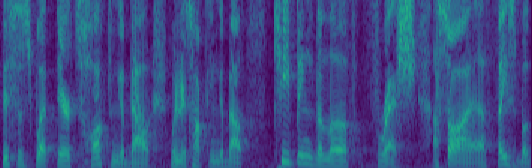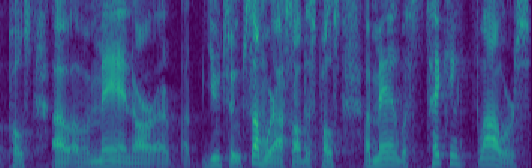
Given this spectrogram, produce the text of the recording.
this is what they're talking about when they're talking about keeping the love fresh. I saw a, Facebook post uh, of a man or a, YouTube somewhere. I saw this post. A man was taking flowers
